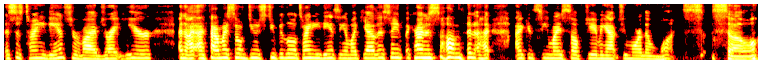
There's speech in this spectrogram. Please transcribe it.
this is Tiny Dancer vibes right here. And I, I found myself doing stupid little tiny dancing. I'm like, yeah, this ain't the kind of song that I, I could see myself jamming out to more than once. So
